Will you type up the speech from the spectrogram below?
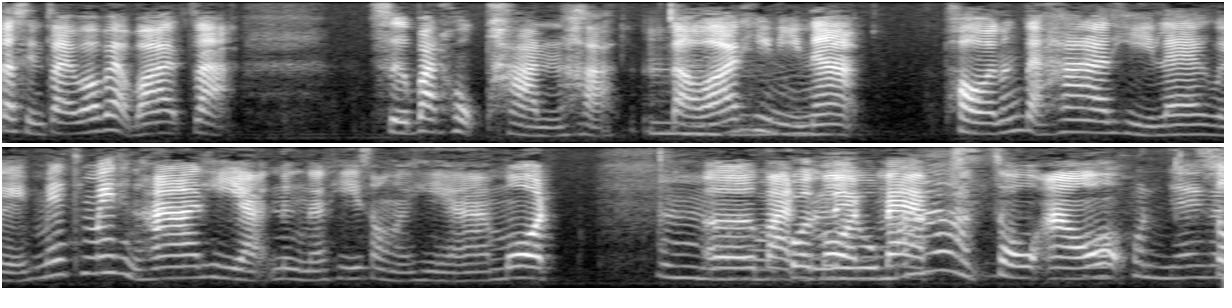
ตัดสินใจว่าแบบว่าจะซื้อบัตรหกพันค่ะ แต่ว่าทีนี้เนี่ยพอตั้งแต่ห้านาทีแรกเลย ไม่ไม่ถึงห้านาทีอะหนึ่งนาทีสองนาทีอะหมดเออบัตรกดหมดเร็วแบมาบกโซเอาเพราะคนแย่งกันโซ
